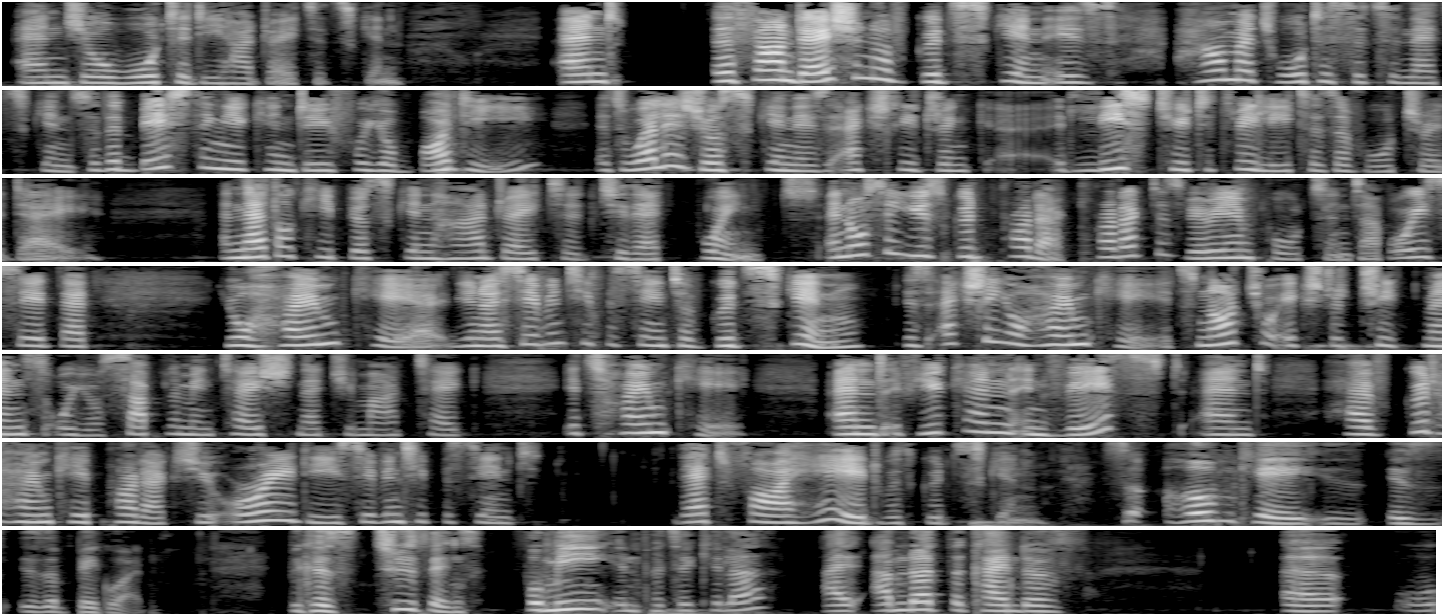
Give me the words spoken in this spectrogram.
and your water dehydrated skin. And the foundation of good skin is how much water sits in that skin. So the best thing you can do for your body as well as your skin is actually drink at least two to three liters of water a day. And that'll keep your skin hydrated to that point. And also use good product. Product is very important. I've always said that your home care, you know, 70% of good skin is actually your home care. It's not your extra treatments or your supplementation that you might take. It's home care. And if you can invest and have good home care products, you're already 70% that far ahead with good skin. So home care is, is, is a big one because two things for me in particular, I, I'm not the kind of, uh,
